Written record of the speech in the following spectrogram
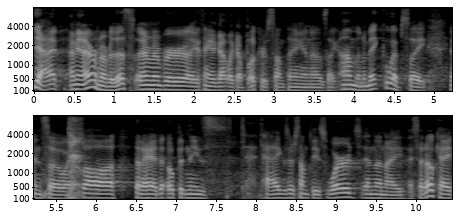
Yeah, I, I, mean, I remember this. I remember, I think I got like a book or something, and I was like, I'm going to make a website. And so I saw that I had to open these tags or something, these words, and then I, I said, OK.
